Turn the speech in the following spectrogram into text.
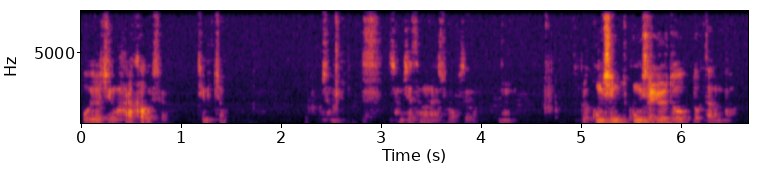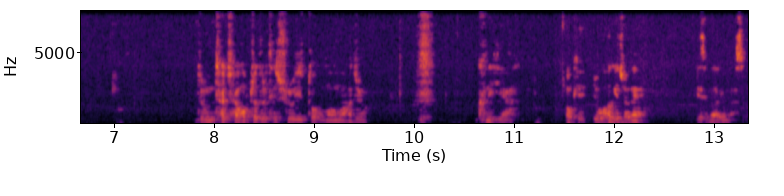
오히려 지금 하락하고 있어요. 재밌죠? 세상은 알 수가 없어요. 응. 그리고 공실, 공실률도 높다는 거. 좀잘 작업자들 대출이 또 어마어마하죠. 큰일이야. 오케이, 이거 하기 전에 이 생각이 났어.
